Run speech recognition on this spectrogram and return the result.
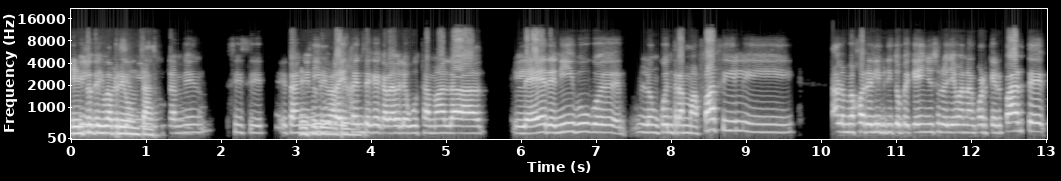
Eso te iba a preguntar. También, sí, sí. Están en ebook. Hay gente que cada vez le gusta más leer en ebook, eh, lo encuentran más fácil y a lo mejor el librito pequeño se lo llevan a cualquier parte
